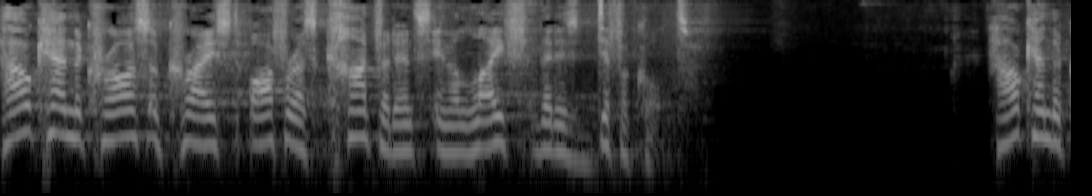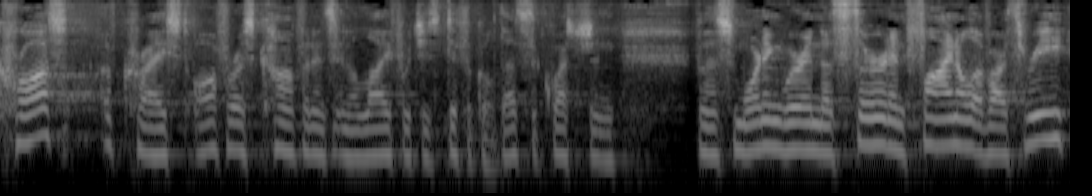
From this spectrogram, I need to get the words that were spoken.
How can the cross of Christ offer us confidence in a life that is difficult? How can the cross of Christ offer us confidence in a life which is difficult? That's the question for this morning. We're in the third and final of our three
